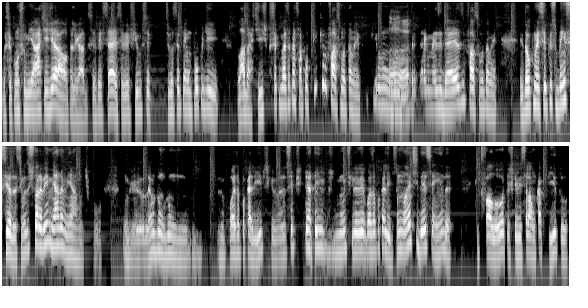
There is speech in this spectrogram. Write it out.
você consumir arte em geral, tá ligado? Você vê série, você vê filme, você, se você tem um pouco de lado artístico, você começa a pensar, pô, por que, que eu não faço uma também? Por que eu não uhum. pego minhas ideias e faço uma também? Então eu comecei com isso bem cedo, assim, mas a história é bem merda mesmo, tipo, eu lembro de um, de um, de um pós-apocalipse, que eu sempre tentei muito escrever pós-apocalipse. Um antes desse ainda, que tu falou, que eu escrevi, sei lá, um capítulo,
